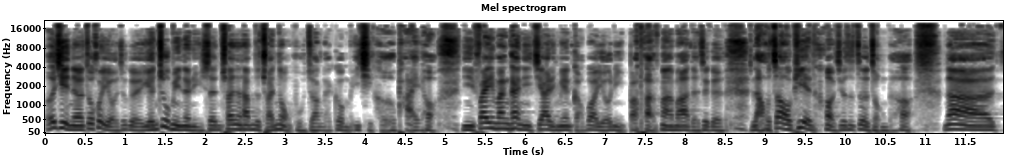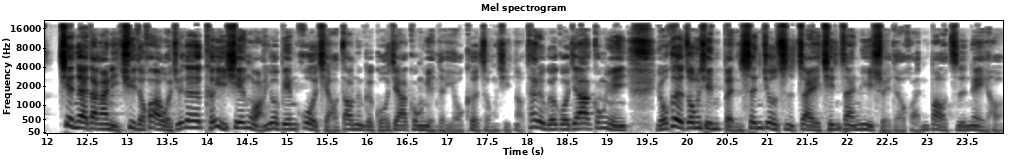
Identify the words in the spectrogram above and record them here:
而且呢都会有这个原住民的女生穿着他们的传统服装来跟我们一起合拍哈。你翻一翻看，你家里面搞不好有你爸爸妈妈的这个老照片哈，就是这种的哈。那。现在当然你去的话，我觉得可以先往右边过桥到那个国家公园的游客中心哦。泰鲁格国家公园游客中心本身就是在青山绿水的环抱之内哈，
